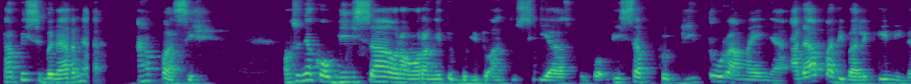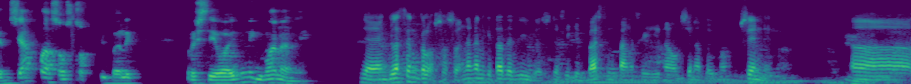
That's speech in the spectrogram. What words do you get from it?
tapi sebenarnya apa sih Maksudnya kok bisa orang-orang itu begitu antusias, kok bisa begitu ramainya? Ada apa di balik ini dan siapa sosok di balik peristiwa ini gimana nih? Ya, yang jelas kan kalau sosoknya kan kita tadi juga sudah sedikit bahas tentang Sayyidina Husain atau Imam Husain ya. Uh,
